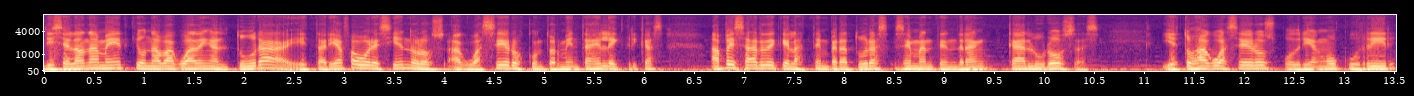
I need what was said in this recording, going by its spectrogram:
Dice la UNAMED que una vaguada en altura estaría favoreciendo los aguaceros con tormentas eléctricas a pesar de que las temperaturas se mantendrán calurosas. Y estos aguaceros podrían ocurrir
